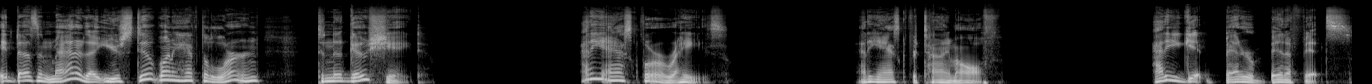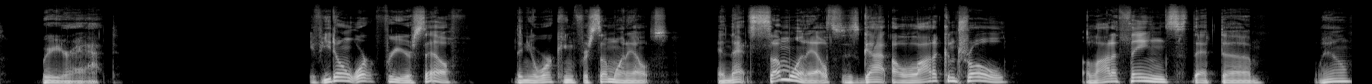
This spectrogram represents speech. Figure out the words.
It doesn't matter that you're still going to have to learn to negotiate. How do you ask for a raise? How do you ask for time off? How do you get better benefits where you're at? If you don't work for yourself, then you're working for someone else. And that someone else has got a lot of control, a lot of things that, uh, well,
